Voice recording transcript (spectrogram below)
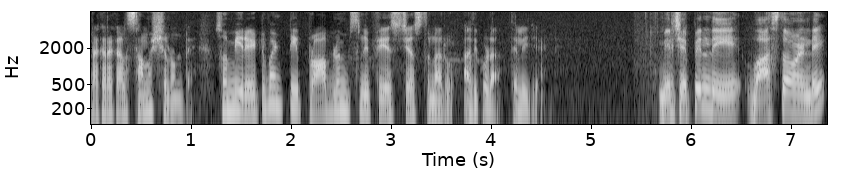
రకరకాల సమస్యలు ఉంటాయి. సో మీరు ఎటువంటి ప్రాబ్లమ్స్ని ఫేస్ చేస్తున్నారు? అది కూడా తెలియజేయండి. మీరు చెప్పింది వాస్తవం అండి.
